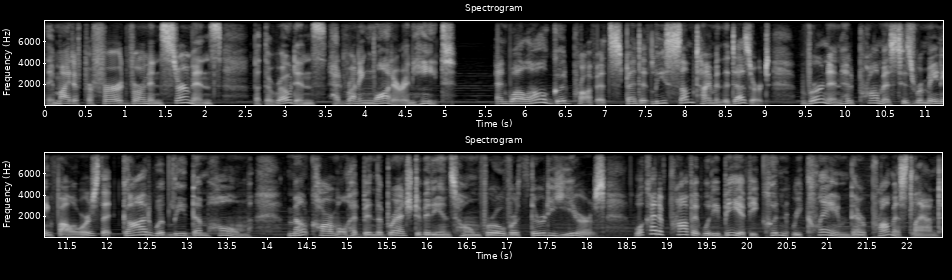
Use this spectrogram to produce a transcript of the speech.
They might have preferred Vernon's sermons, but the Rodens had running water and heat. And while all good prophets spent at least some time in the desert, Vernon had promised his remaining followers that God would lead them home. Mount Carmel had been the Branch Davidians' home for over 30 years. What kind of prophet would he be if he couldn't reclaim their promised land?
